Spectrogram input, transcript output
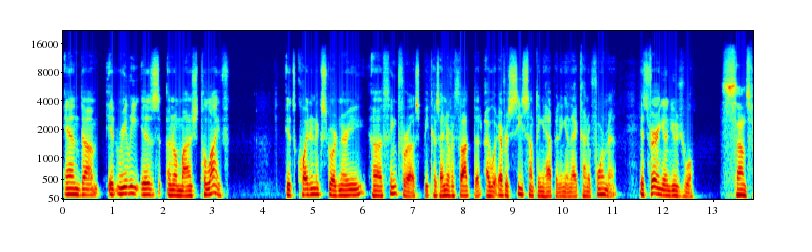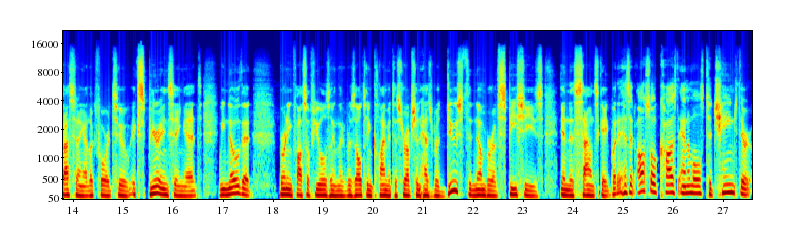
and um, it really is an homage to life. It's quite an extraordinary uh, thing for us because I never thought that I would ever see something happening in that kind of format. It's very unusual. Sounds fascinating. I look forward to experiencing it. We know that burning fossil fuels and the resulting climate disruption has reduced the number of species in this soundscape, but has it also caused animals to change their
